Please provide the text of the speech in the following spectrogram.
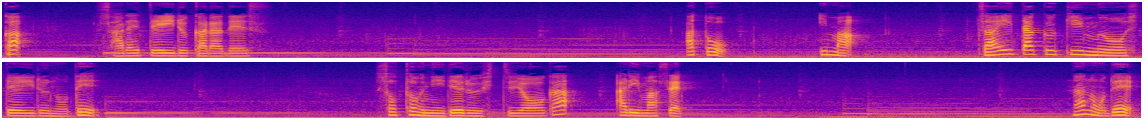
がされているからです。あと、今、在宅勤務をしているので、外に出る必要がありません。なので、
